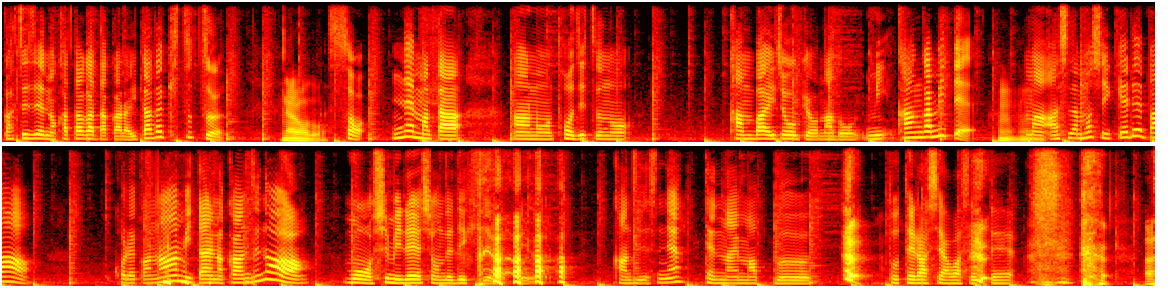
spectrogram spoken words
ガチ勢の方々からいただきつつなるほど。そう。ねまたあの当日の完売状況などをみ鑑みて、うんうん。まあ明日もし行ければこれかなみたいな感じのは もうシミュレーションでできてるっていう感じですね。店内マップと照らし合わせて。あ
